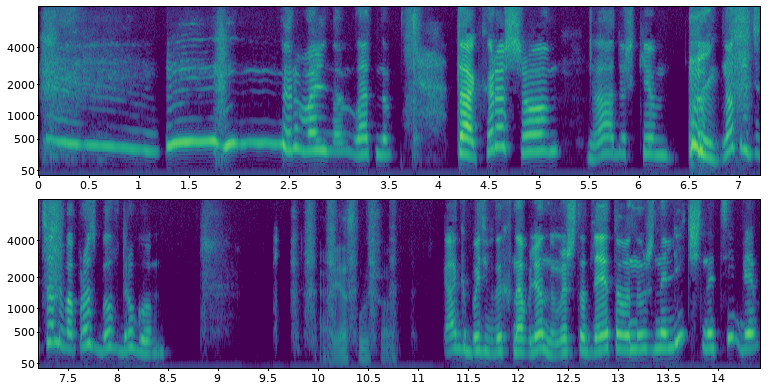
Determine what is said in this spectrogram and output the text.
Нормально, ладно. Так, хорошо, ладушки. Но традиционный вопрос был в другом. А я слушаю. Как быть вдохновленным, и что для этого нужно лично тебе?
